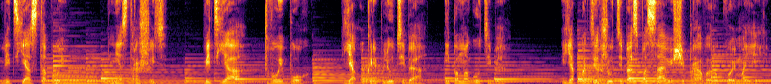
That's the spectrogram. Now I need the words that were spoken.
Ведь я с тобой, не страшись, ведь я твой Бог, я укреплю тебя и помогу тебе. Я поддержу тебя спасающей правой рукой моей.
